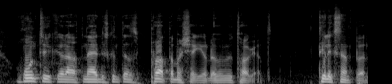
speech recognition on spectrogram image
Hon tycker att nej, du ska inte ens prata med tjejer överhuvudtaget. Till exempel.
